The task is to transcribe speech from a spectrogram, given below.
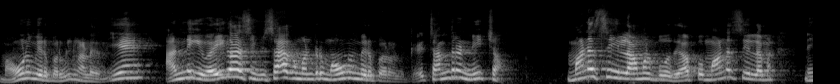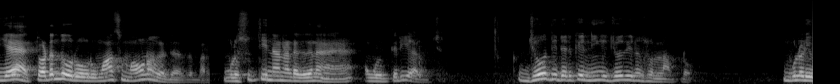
மௌனம் இருப்பவர்களுக்கு நல்லது. ஏன்? அன்னைக்கு வைகாசி விசாகம் அன்று மௌனம் இருப்பவர்களுக்கு சந்திரன் நீச்சம். மனசு இல்லாமல் போகுது. அப்போ மனசு இல்லாமல் நீங்கள் தொடர்ந்து ஒரு ஒரு மாதம் மௌனம் வருது பாருங்கள் உங்களை சுற்றி என்ன நடக்குதுன்னு உங்களுக்கு தெரிய ஆரம்பிச்சிடும் ஜோதிடருக்கே நீங்கள் ஜோதிடம் சொல்லலாம் அப்புறம் உங்களுடைய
